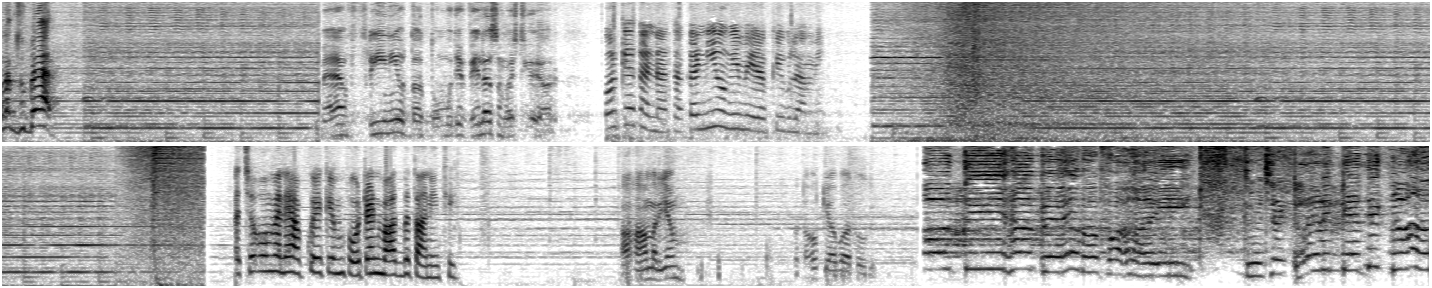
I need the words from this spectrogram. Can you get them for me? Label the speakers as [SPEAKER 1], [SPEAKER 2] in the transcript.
[SPEAKER 1] मलक जुबैर।
[SPEAKER 2] मैं फ्री नहीं होता तुम मुझे वेला समझती हो यार।
[SPEAKER 3] और क्या करना था? करनी होगी मेरे की गुलामी।
[SPEAKER 4] अच्छा वो मैंने आपको एक इम्पोर्टेंट बात बतानी थी।
[SPEAKER 2] हाँ हाँ मरियम। बताओ क्या बात होगी?
[SPEAKER 5] होती है बेवफाई तुझे करके दिखा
